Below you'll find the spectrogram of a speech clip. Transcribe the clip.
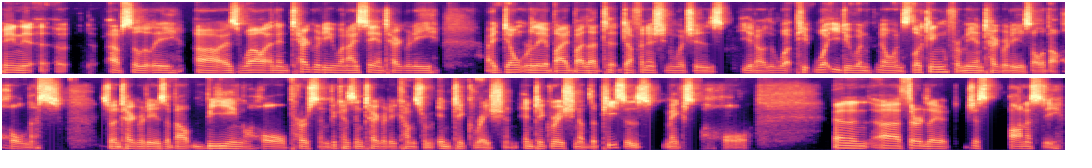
being the, uh, absolutely uh, as well. And integrity, when I say integrity, I don't really abide by that t- definition, which is you know the, what pe- what you do when no one's looking. For me, integrity is all about wholeness. So integrity is about being a whole person because integrity comes from integration. Integration of the pieces makes a whole. And then uh, thirdly, just honesty,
